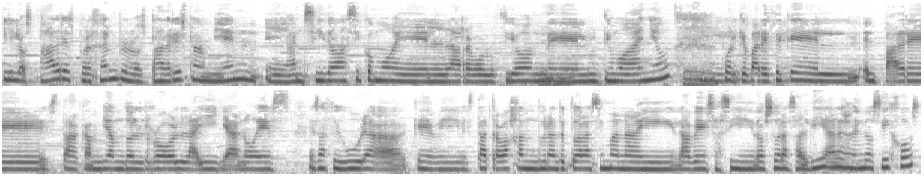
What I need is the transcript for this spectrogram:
y los padres, por ejemplo, los padres también eh, han sido así como en la revolución Ujú. del último año, Sí. porque parece que el, el padre está cambiando el rol, ahí ya no es esa figura que está trabajando durante toda la semana y la ves así dos horas al día, la ven los hijos,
